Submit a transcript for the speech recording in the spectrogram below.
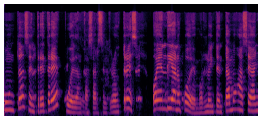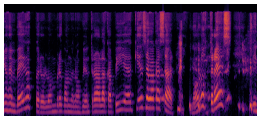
juntas entre tres puedan casarse entre los tres. Hoy en día no podemos. Lo intentamos hace años en Vegas, pero el hombre cuando nos vio entrar a la capilla, ¿quién se va a casar? No, los tres. Y,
